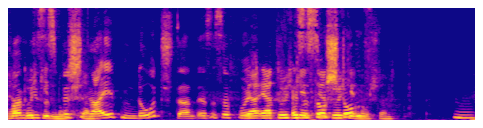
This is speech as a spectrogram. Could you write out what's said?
Vor allem dieses Notstand. Beschreiben Notstand, es ist so furchtbar. Ja, er hat durchgehend, es ist so stumpf. Notstand. Mhm.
